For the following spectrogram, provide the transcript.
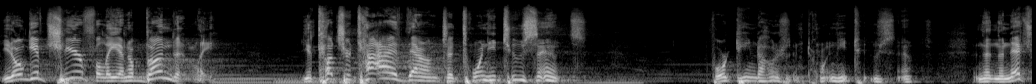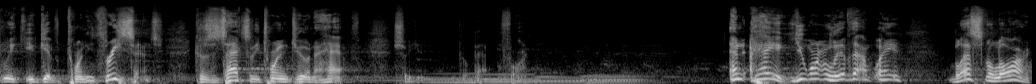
You don't give cheerfully and abundantly. You cut your tithe down to 22 cents. $14.22. And then the next week you give 23 cents because it's actually 22 and a half. So you go back and forth. And hey, you want to live that way? Bless the Lord.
